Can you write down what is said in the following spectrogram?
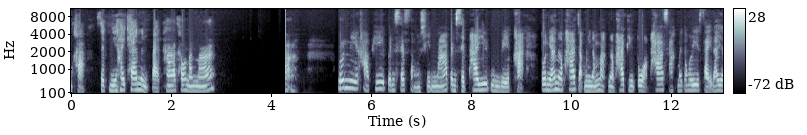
ำค่ะ เซตนี้ให้แค่185เท่านั้นนะ รุ่นนี้ค่ะพี่เป็นเซตสองชิ้นนะ เป็นเซตผ้ายืดอุ่นเวฟค่ะ ตัวนี้เนื้อผ้าจะมีน้ำหนักเนื้อผ้าทิ้งตัว ผ้าซักไม่ต้องรีดใส่ได้ย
